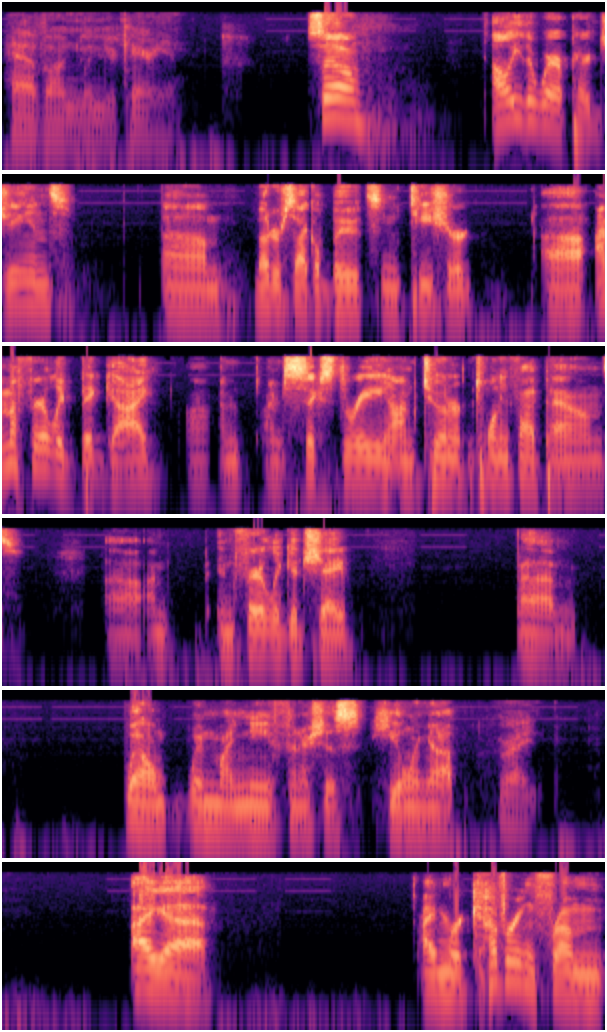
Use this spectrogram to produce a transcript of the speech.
have on when you're carrying? So I'll either wear a pair of jeans, um, motorcycle boots, and t-shirt. Uh, I'm a fairly big guy. I'm I'm 6'3". I'm 225 pounds. Uh, I'm in fairly good shape. Um, well, when my knee finishes healing up, Right. I uh, I'm recovering from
